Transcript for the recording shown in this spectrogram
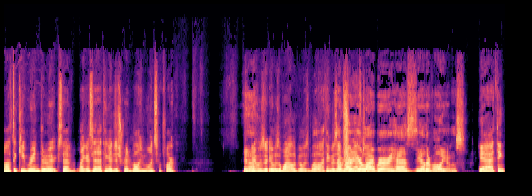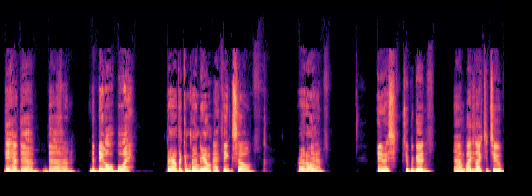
I'll have to keep reading through it because I've, like I said, I think I just read volume one so far, yeah and it was it was a while ago as well. I think it was like I'm right sure your after- library has the other volumes Yeah, I think they have the the the big old boy. they have the compendium I think so. right on yeah. Anyways, super good. I'm glad you liked it too.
